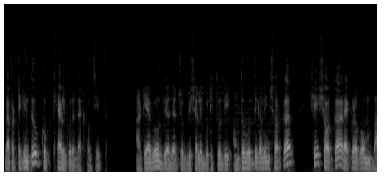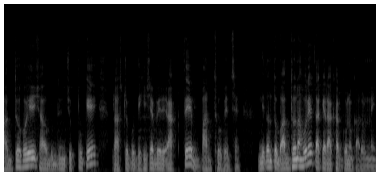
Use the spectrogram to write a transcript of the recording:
ব্যাপারটি কিন্তু খুব খেয়াল করে দেখা উচিত। আটই আগস্ট দুই হাজার চব্বিশ সালে গঠিত যে অন্তর্বর্তীকালীন সরকার, সেই সরকার একরকম বাধ্য হয়ে শাহাবুদ্দিন চুপ্পুকে রাষ্ট্রপতি হিসাবে রাখতে বাধ্য হয়েছে। নিতান্ত বাধ্য না হলে তাকে রাখার কোনো কারণ নেই।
